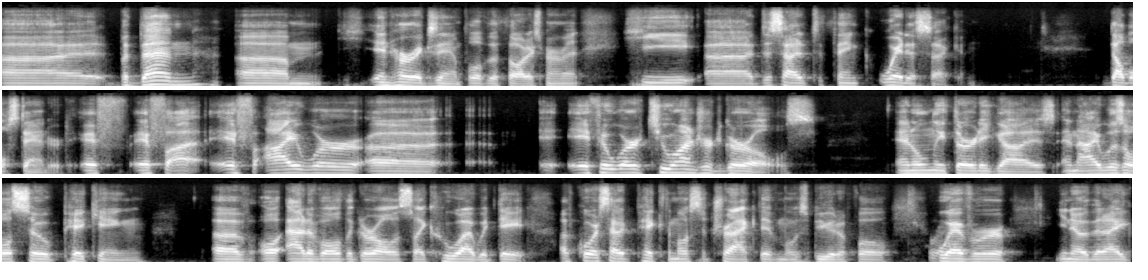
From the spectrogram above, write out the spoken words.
uh, but then um, in her example of the thought experiment, he uh, decided to think, wait a second, double standard. If if I if I were uh, if it were 200 girls and only 30 guys, and I was also picking of all out of all the girls like who I would date, of course I would pick the most attractive, most beautiful, right. whoever you know that I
